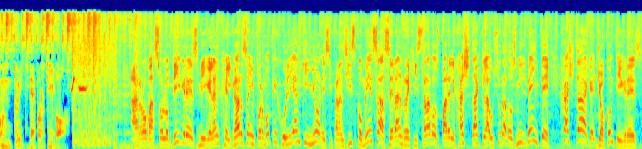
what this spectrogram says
Un tuit deportivo. Arroba solo Tigres. Miguel Ángel Garza informó que Julián Quiñones y Francisco Mesa serán registrados para el hashtag clausura 2020. Hashtag yo con Tigres.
